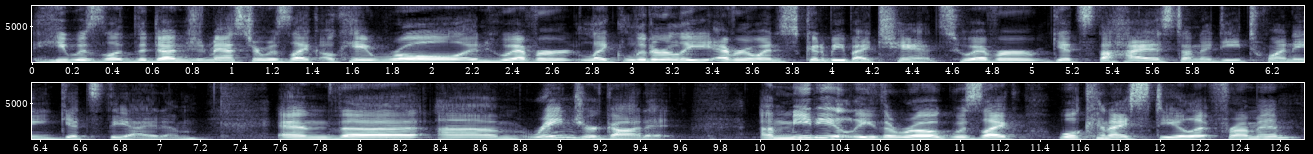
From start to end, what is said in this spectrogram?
he was like, the dungeon master was like, okay, roll. And whoever, like, literally everyone's going to be by chance. Whoever gets the highest on a d20 gets the item. And the um, ranger got it. Immediately, the rogue was like, well, can I steal it from him?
